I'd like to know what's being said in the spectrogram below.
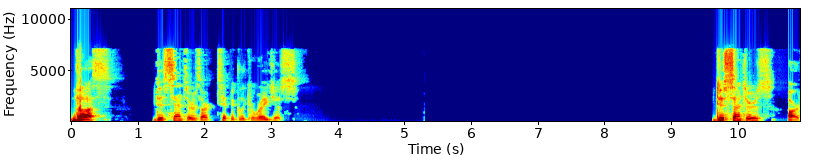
Thus, dissenters are typically courageous. Dissenters are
